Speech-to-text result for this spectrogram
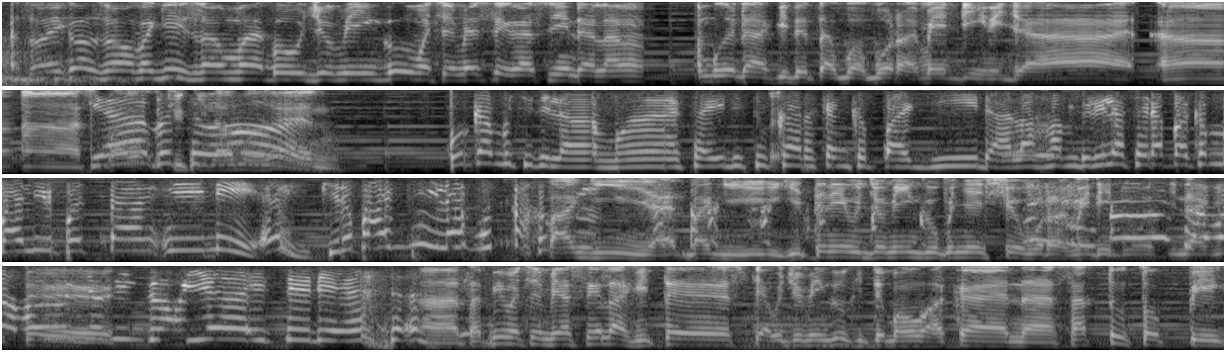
Assalamualaikum, selamat pagi, selamat berhujung minggu. Macam biasa rasanya dah lama dah kita tak buat borak medik ni, Jad. Ah, sebab Ya, cuti betul. lama kan. Bukan bercuti lama. Saya ditukarkan ke pagi dan Alhamdulillah saya dapat kembali petang ini. Eh, kira pagi lah petang. Pagi, Jad, pagi. Kita ni hujung minggu punya show borak medik di sinar kita. minggu. Ya, itu dia. Ah, tapi macam biasalah kita setiap hujung minggu kita bawakan ah, satu topik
